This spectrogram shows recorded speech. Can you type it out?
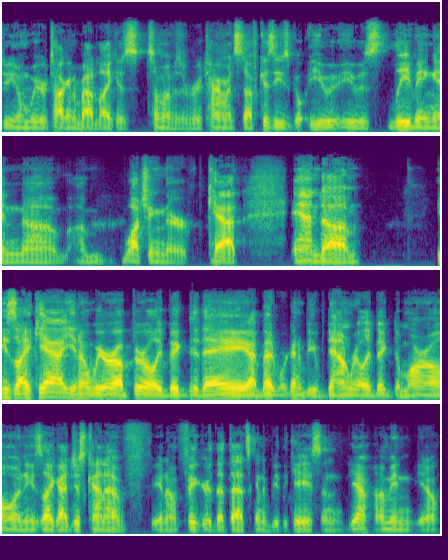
you know we were talking about like his some of his retirement stuff because he's go- he he was leaving and um, I'm watching their cat and um, he's like yeah you know we were up really big today. I bet we're going to be down really big tomorrow. And he's like I just kind of you know figured that that's going to be the case. And yeah, I mean you know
